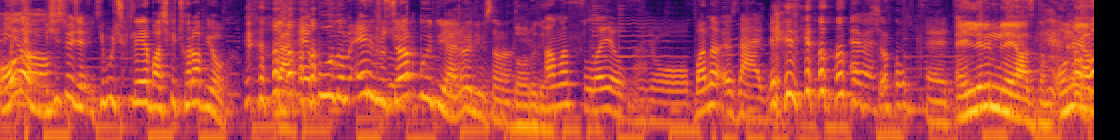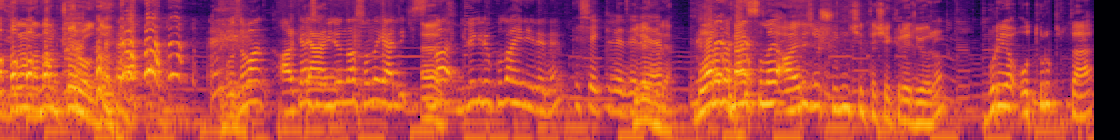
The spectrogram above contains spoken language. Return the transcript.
Oğlum bir şey söyleyeceğim. İki buçuk liraya başka çorap yok. Yani e, buldum en ucuz çorap buydu yani öyle diyeyim sana. Doğru diyor. Ama Sıla yazıyor. Bana özel bir Evet. Evet. Ellerimle yazdım. Onu yazdıran adam kör oldu. O zaman arkadaşlar Yani- videonun sonuna geldik. Sıla güle güle kullan hediyelerini. Teşekkür ederim. Güle güle. Bu arada ben Sıla'ya ayrıca şunun için teşekkür ediyorum. Buraya oturup da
